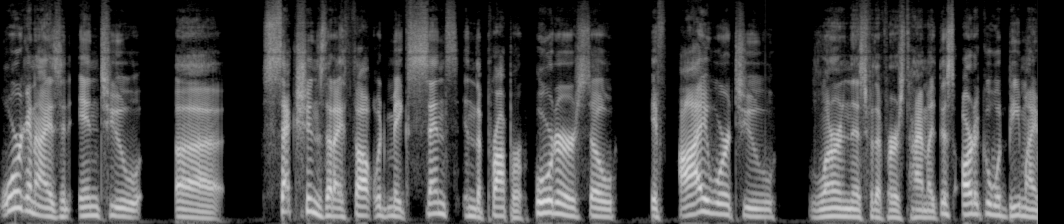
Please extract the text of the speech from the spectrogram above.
organize it into uh, sections that I thought would make sense in the proper order. So if I were to learn this for the first time, like this article would be my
